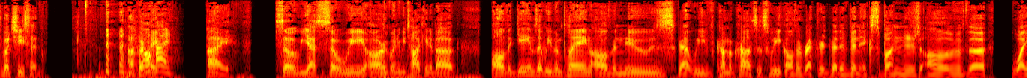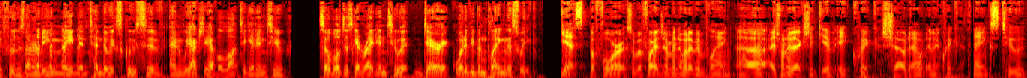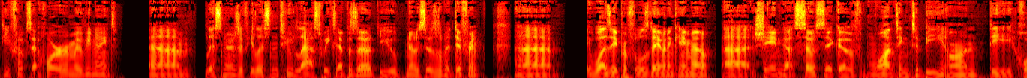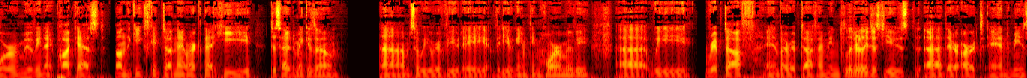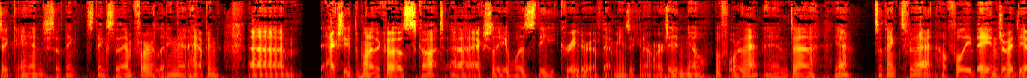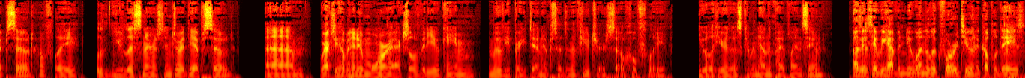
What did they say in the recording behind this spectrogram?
what she said. All oh, right. Oh, hi. Hi. So, yes, so we are going to be talking about all the games that we've been playing, all the news that we've come across this week, all the records that have been expunged, all of the waifus that are being made Nintendo exclusive, and we actually have a lot to get into. So we'll just get right into it. Derek, what have you been playing this week? Yes, before so before I jump into what I've been playing, uh, I just wanted to actually give a quick shout out and a quick thanks to the folks at Horror Movie Night. Um, listeners, if you listened to last week's episode, you noticed it was a little bit different. Uh, it was April Fool's Day when it came out. Uh, Shane got so sick of wanting to be on the Horror Movie Night podcast on the Geekscape.network that he decided to make his own. Um, so we reviewed a video game themed horror movie. Uh, we ripped off, and by ripped off, I mean literally just used uh, their art and music. And so thanks thanks to them for letting that happen. Um, actually, one of their co-hosts, Scott, uh, actually was the creator of that music and artwork. I didn't know before that, and uh, yeah. So thanks for that. Hopefully they enjoyed the episode. Hopefully you listeners enjoyed the episode. Um, we're actually hoping to do more actual video game movie breakdown episodes in the future, so hopefully you will hear those coming down the pipeline soon. I was going to say we have a new one to look forward to in a couple of days.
